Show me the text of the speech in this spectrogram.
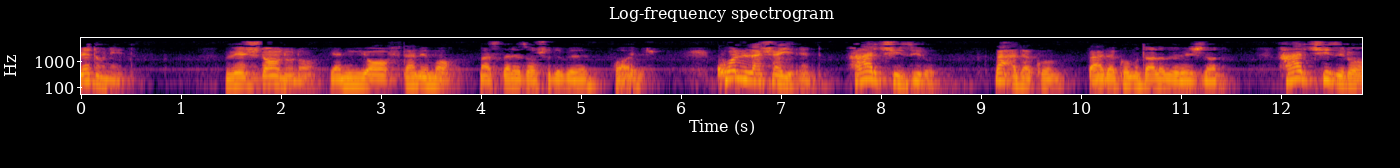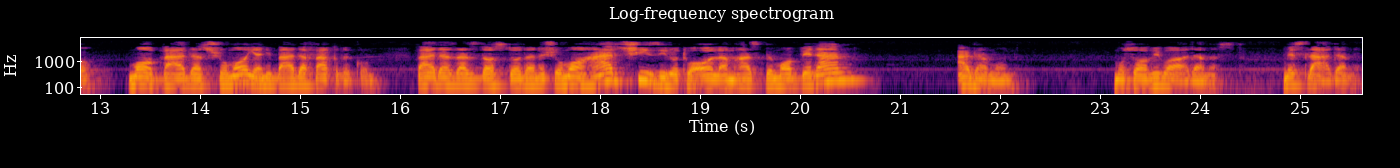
بدونید. وجداننا یعنی یافتن ما. مصدر ازا شده به فایش کل شیء. هر چیزی رو. بعدکم بعدکم متعلق به وجدان. هر چیزی رو ما بعد از شما یعنی بعد فقد کن بعد از از دست دادن شما هر چیزی رو تو عالم هست به ما بدن عدمون. مساوی با عدم است. مثل عدمه.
